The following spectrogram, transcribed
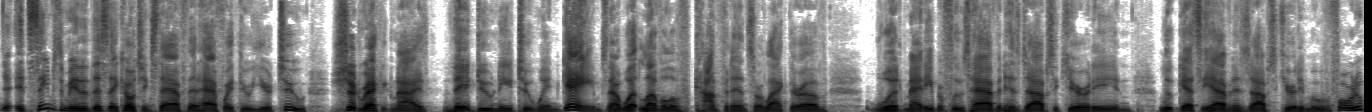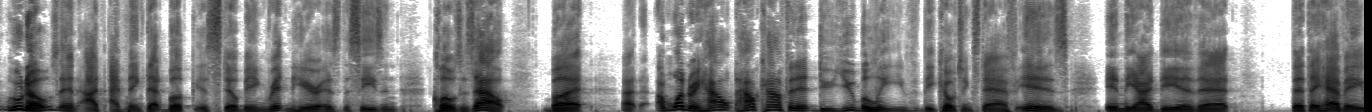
it seems to me that this is a coaching staff that halfway through year two should recognize they do need to win games. Now, what level of confidence or lack thereof would Matt Eberflus have in his job security and Luke Getsy having his job security moving forward? Who, who knows? And I, I think that book is still being written here as the season closes out. But uh, I'm wondering how how confident do you believe the coaching staff is in the idea that that they have a,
